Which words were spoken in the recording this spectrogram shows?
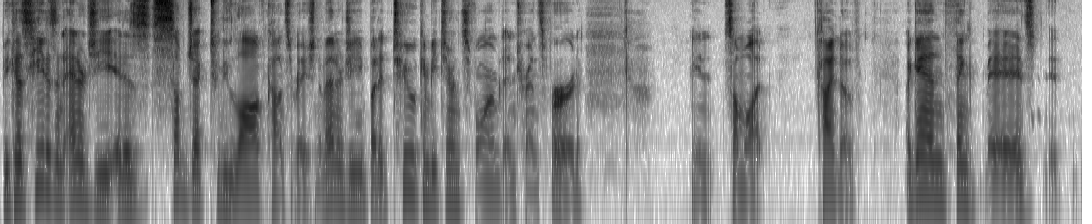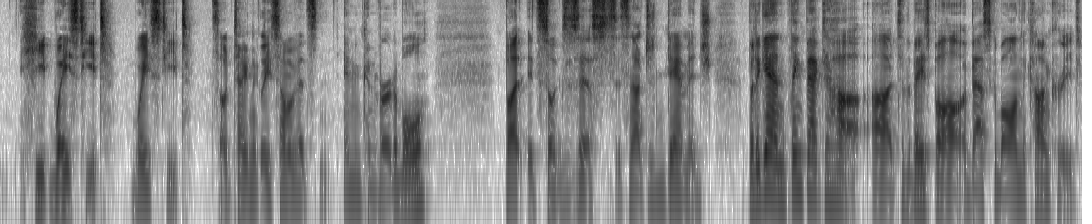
Because heat is an energy, it is subject to the law of conservation of energy, but it too can be transformed and transferred. I mean, somewhat, kind of. Again, think it's it, heat, waste heat, waste heat. So technically, some of it's inconvertible, but it still exists. It's not just damage. But again, think back to how uh, to the baseball or basketball on the concrete.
